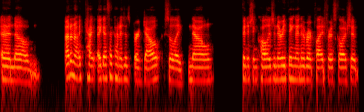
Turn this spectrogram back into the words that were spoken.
And um, I don't know. I, I guess I kind of just burnt out. So like now, finishing college and everything, I never applied for a scholarship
